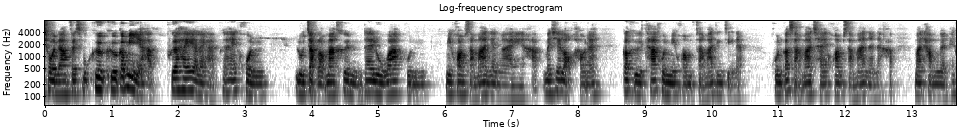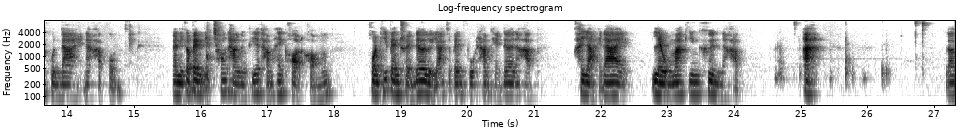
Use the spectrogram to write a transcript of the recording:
โชว์ตาม Facebook คือคือก็มีครับ เพื่อให้อะไรครับเพื่อให้คนรู้จักเรามากขึ้น ได้รู้ว่าคุณมีความสามารถยังไงนะครับ ไม่ใช่หลอกเขานะ ก็คือถ้าคุณมีความสามารถจริงๆเนี่ยคุณก็สามารถใช้ความสามารถนั้นนะครับ มาทำเงินให้คุณได้นะครับผมอันนี้ก็เป็นอีกช่องทางหนึ่งที่จะทำให้พอร์ตของคนที่เป็นเทรดเดอร์หรืออยากจะเป็น full time trader นะครับ ขยายได้ เร็วมากยิ่งขึ้นนะครับอะแล้ว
